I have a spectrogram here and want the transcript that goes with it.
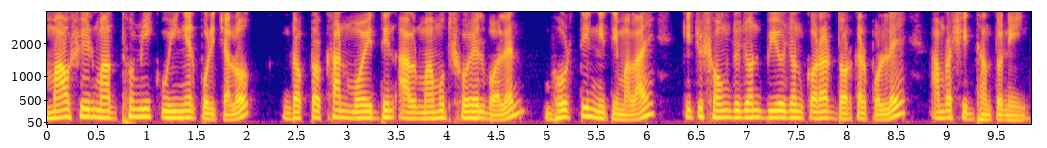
মাওসির মাধ্যমিক উইংয়ের পরিচালক ডক্টর খান মহিউদ্দিন আল মাহমুদ সোহেল বলেন, ভর্তির নীতিমালায় কিছু সংযোজন বিয়োজন করার দরকার পড়লে আমরা সিদ্ধান্ত নিই।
